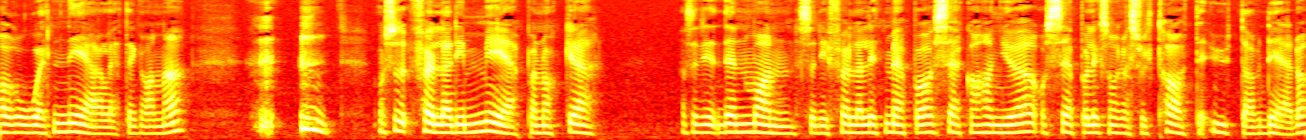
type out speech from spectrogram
har roet ned litt. Og så følger de med på noe Altså de, Det er en mann som de følger litt med på, ser hva han gjør, og ser på liksom resultatet ut av det, da.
